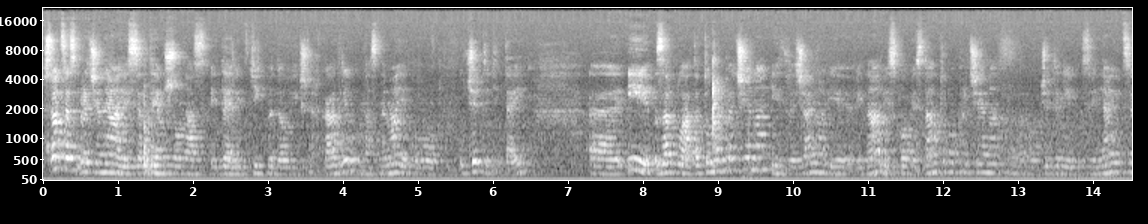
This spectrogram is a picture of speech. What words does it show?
Все це спричиняється тим, що у нас іде відтік педагогічних кадрів, у нас немає кому учити дітей. Е, І зарплата тому причина, і, звичайно, і війна, військовий стан тому причина. Е, Вчителі звільняються,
